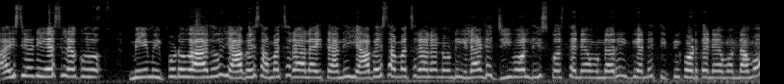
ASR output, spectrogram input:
ఐసీడీఎస్లకు మేము ఇప్పుడు కాదు యాభై సంవత్సరాలు అవుతుంది యాభై సంవత్సరాల నుండి ఇలాంటి జీవోలు తీసుకొస్తూనే ఉన్నారు. ఇవన్నీ తిప్పి కొడుతూనే ఉన్నాము.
